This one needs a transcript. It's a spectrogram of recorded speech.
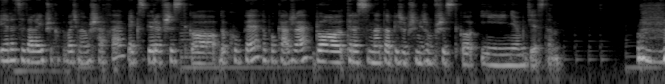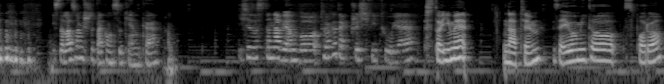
Ja lecę dalej przekopywać moją szafę. Jak zbiorę wszystko do kupy, to pokażę, bo teraz jestem na etapie, że przymierzam wszystko i nie wiem, gdzie jestem. I znalazłam jeszcze taką sukienkę. I się zastanawiam, bo trochę tak prześwituje. Stoimy na tym. Zajęło mi to sporo.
